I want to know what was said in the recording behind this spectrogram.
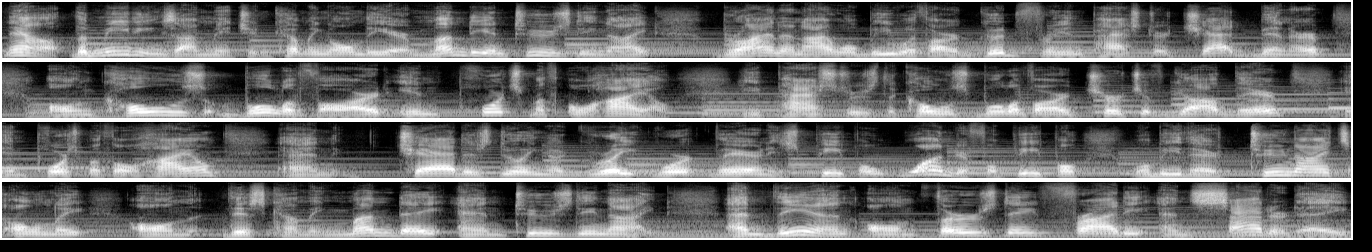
Now, the meetings I mentioned coming on the air Monday and Tuesday night, Brian and I will be with our good friend Pastor Chad Benner on Coles Boulevard in Portsmouth, Ohio. He pastors the Coles Boulevard Church of God there in Portsmouth, Ohio, and Chad is doing a great work there, and his people, wonderful people, will be there two nights only on this coming Monday and Tuesday night. And then on Thursday, Friday, and Saturday,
